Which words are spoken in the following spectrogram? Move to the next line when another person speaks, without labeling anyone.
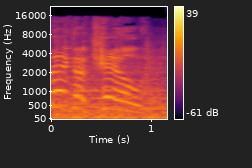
Mega kill!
